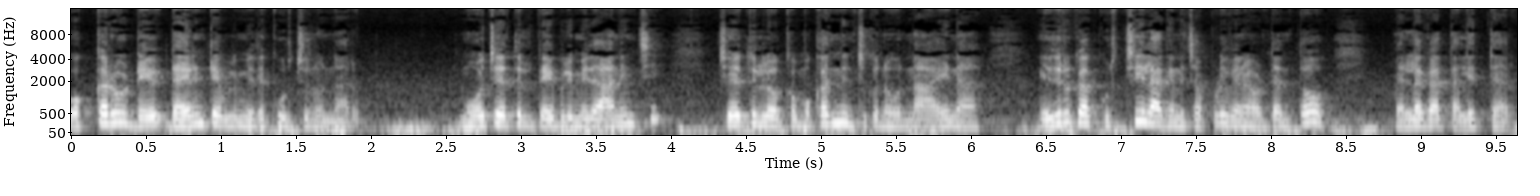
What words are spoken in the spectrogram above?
ఒక్కరూ డే డైనింగ్ టేబుల్ మీద కూర్చుని ఉన్నారు మోచేతులు టేబుల్ మీద ఆనించి చేతుల్లో ఒక ముఖం దించుకుని ఉన్న ఆయన ఎదురుగా కుర్చీ లాగిన చప్పుడు వినవటంతో మెల్లగా తలెత్తారు.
